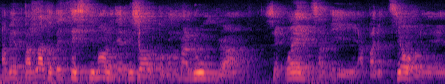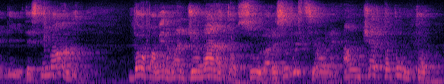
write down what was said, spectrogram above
aver parlato dei testimoni del risorto con una lunga sequenza di apparizioni e di testimoni, dopo aver ragionato sulla resurrezione, a un certo punto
